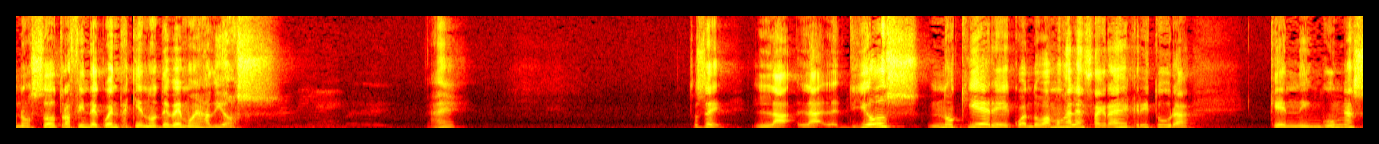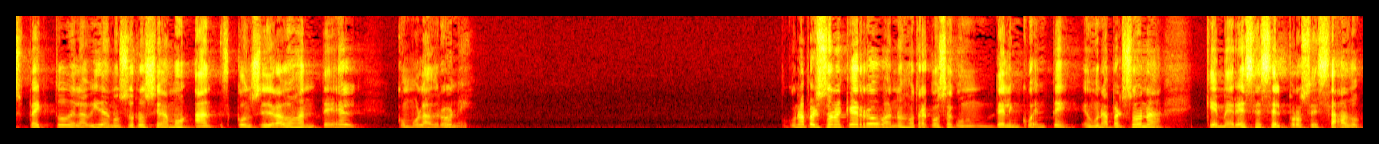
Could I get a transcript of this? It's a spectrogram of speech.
nosotros, a fin de cuentas, quien nos debemos es a Dios. ¿Eh? Entonces, Dios no quiere, cuando vamos a la Sagrada Escritura, que en ningún aspecto de la vida nosotros seamos considerados ante Él como ladrones. Porque una persona que roba no es otra cosa que un delincuente, es una persona que merece ser procesado,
